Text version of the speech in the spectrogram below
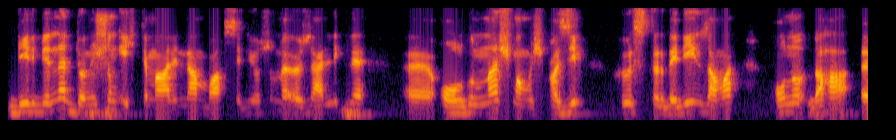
birbirine dönüşüm ihtimalinden bahsediyorsun ve özellikle e, olgunlaşmamış azim hırstır dediğin zaman onu daha e,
